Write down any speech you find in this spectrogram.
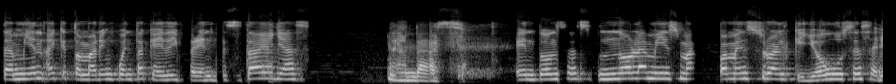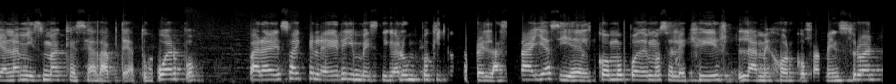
también hay que tomar en cuenta que hay diferentes tallas. Andas. Entonces, no la misma copa menstrual que yo use sería la misma que se adapte a tu cuerpo. Para eso hay que leer e investigar un poquito sobre las tallas y el cómo podemos elegir la mejor copa menstrual,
